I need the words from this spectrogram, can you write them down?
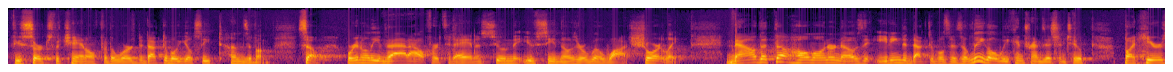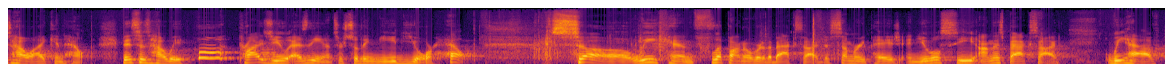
If you search the channel for the word deductible, you'll see tons of them. So, we're going to leave that out for today and assume that you've seen those or will watch shortly. Now that the homeowner knows that eating deductibles is illegal, we can transition to, but here's how I can help. This is how we oh, prize you as the answer, so they need your help. So we can flip on over to the backside, the summary page, and you will see on this backside, we have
